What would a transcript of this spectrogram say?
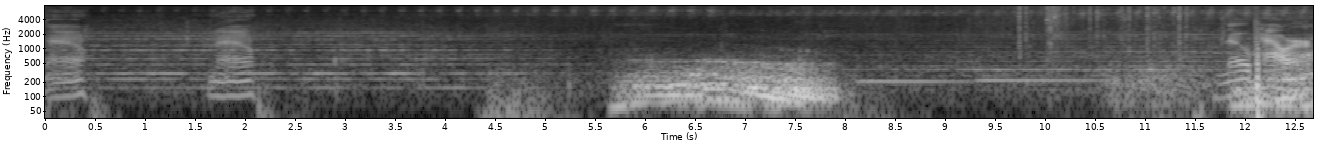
No. No. No power.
